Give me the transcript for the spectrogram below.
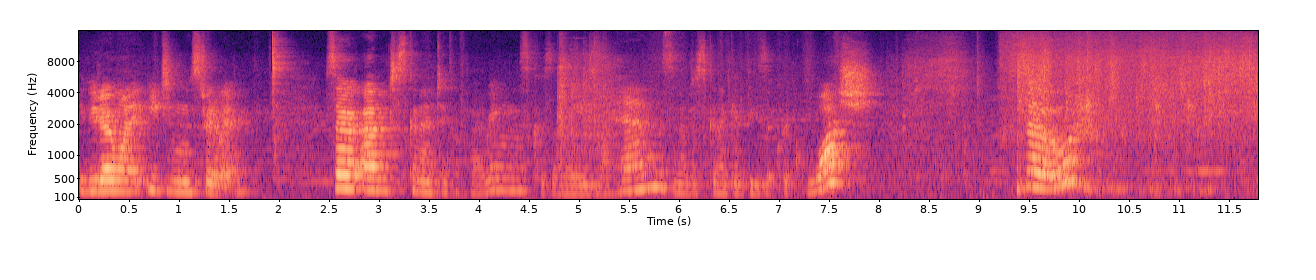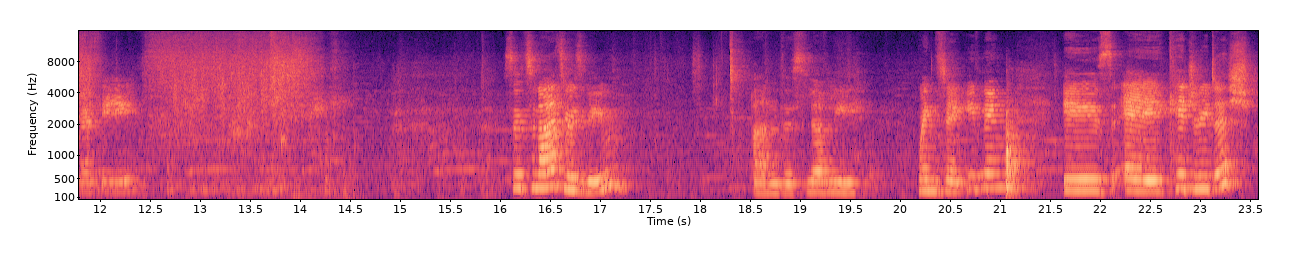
If you don't want it eaten straight away. So I'm just going to take off my rings because I'm going to use my hands and I'm just going to give these a quick wash. So, So tonight's recipe on this lovely Wednesday evening is a kedgeree dish.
